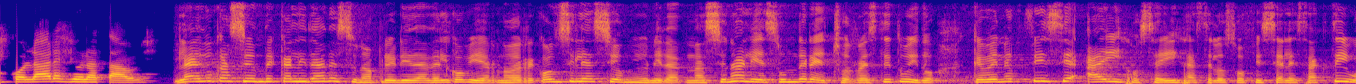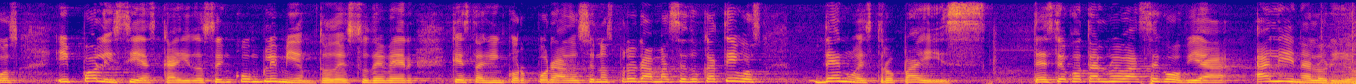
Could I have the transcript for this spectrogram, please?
escolares y una tablet. La educación de calidad es una prioridad del Gobierno de Reconciliación y Unidad Nacional y es un derecho restituido que beneficia a hijos e hijas de los oficiales activos y policías caídos en cumplimiento de su deber que están incorporados en los programas educativos de nuestro país. Desde Ocotal, Nueva Segovia, Alina Lorío.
